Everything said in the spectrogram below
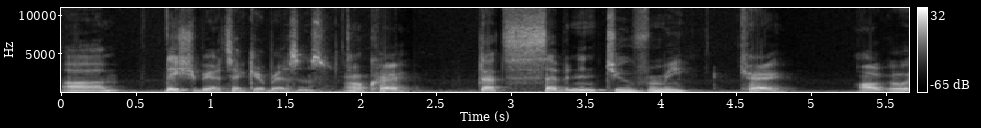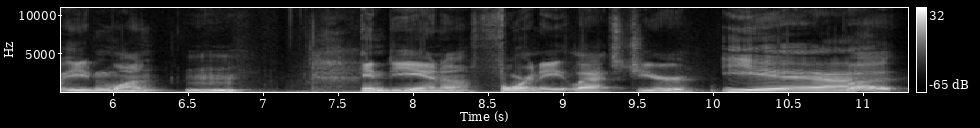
um, they should be able to take care of business. Okay. That's seven and two for me. Okay. I'll go eight and one. hmm Indiana four and eight last year, Yeah, but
